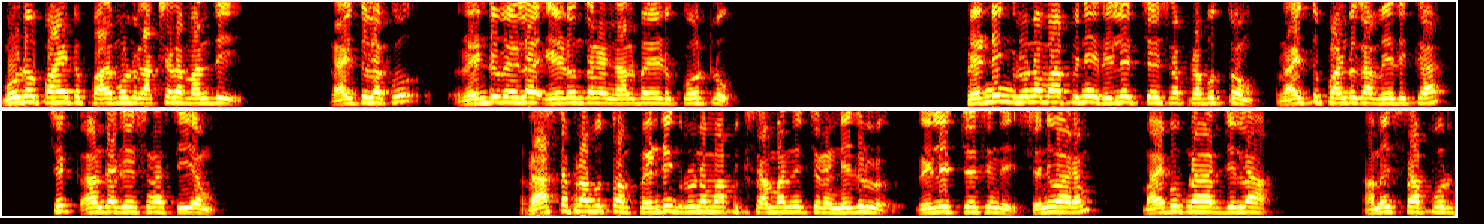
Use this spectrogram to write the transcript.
మూడు పాయింట్ పదమూడు లక్షల మంది రైతులకు రెండు వేల ఏడు వందల నలభై ఏడు కోట్లు. పెండింగ్ రుణమాఫీని రిలీజ్ చేసిన ప్రభుత్వం రైతు పండుగ వేదిక చెక్ అందజేసిన సీఎం. రాష్ట్ర ప్రభుత్వం పెండింగ్ రుణమాఫీకి సంబంధించిన నిధులు రిలీజ్ చేసింది శనివారం. మహబూబ్ నగర్ జిల్లా అమిత్సాపూర్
